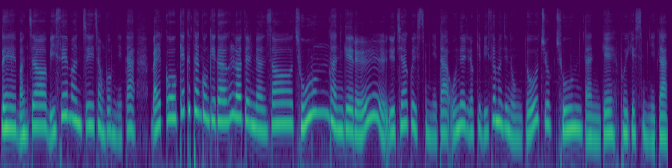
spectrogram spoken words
네, 먼저 미세먼지 정보입니다. 맑고 깨끗한 공기가 흘러들면서 좋음 단계를 유지하고 있습니다. 오늘 이렇게 미세먼지 농도 쭉 좋음 단계 보이겠습니다.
